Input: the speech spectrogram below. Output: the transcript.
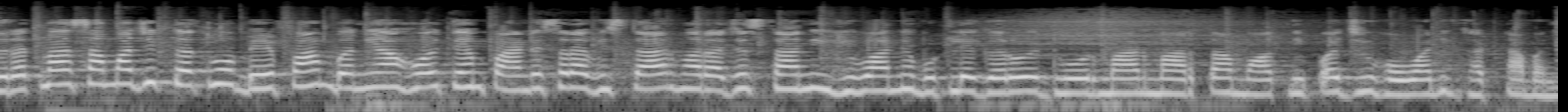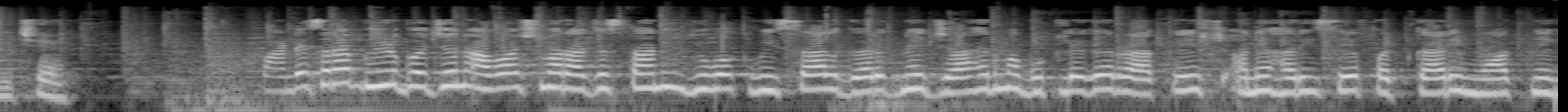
સુરતમાં સામાજિક તત્વો બેફામ બન્યા હોય તેમ પાંડેસરા વિસ્તારમાં રાજસ્થાની યુવાનને બુટલેગરોએ ઢોરમાર મારતા મોત નીપજ્યું હોવાની ઘટના બની છે પાંડેસરા ભીડ ભજન આવાસમાં રાજસ્થાની યુવક વિશાલ ગર્ગને જાહેરમાં બુટલેગર રાકેશ અને હરીશે ફટકારી મોતને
